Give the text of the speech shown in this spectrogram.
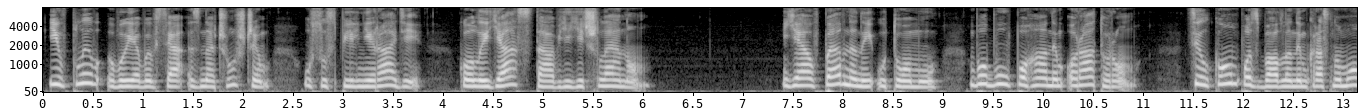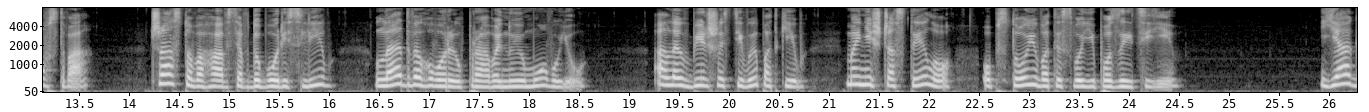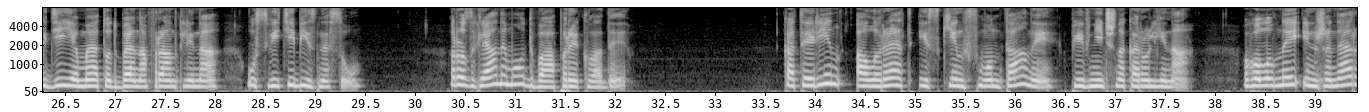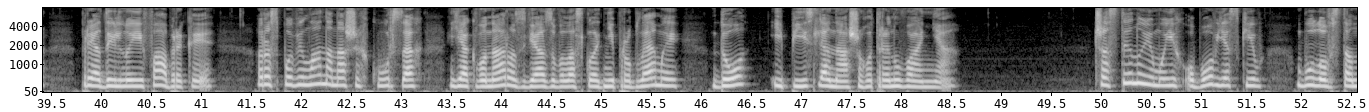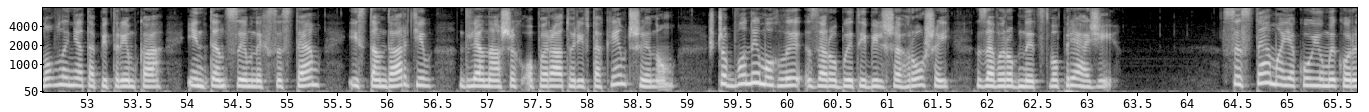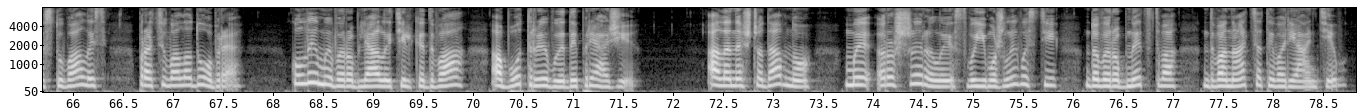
і вплив виявився значущим у суспільній раді, коли я став її членом. Я впевнений у тому, бо був поганим оратором, цілком позбавленим красномовства, часто вагався в доборі слів, ледве говорив правильною мовою, але в більшості випадків мені щастило обстоювати свої позиції. Як діє метод Бена Франкліна у світі бізнесу? Розглянемо два приклади. Катерін Алред із Кінгс Монтани, Північна Кароліна, головний інженер прядильної фабрики, розповіла на наших курсах, як вона розв'язувала складні проблеми до і після нашого тренування. Частиною моїх обов'язків було встановлення та підтримка інтенсивних систем і стандартів для наших операторів таким чином, щоб вони могли заробити більше грошей за виробництво пряжі. Система, якою ми користувались, працювала добре, коли ми виробляли тільки два або три види пряжі. Але нещодавно ми розширили свої можливості до виробництва 12 варіантів.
